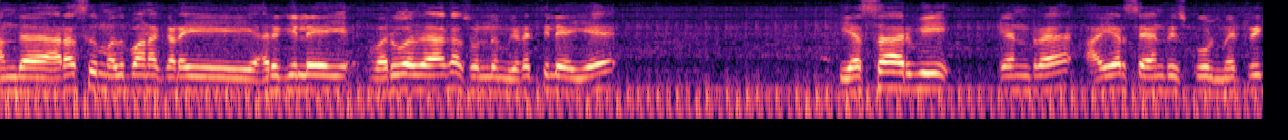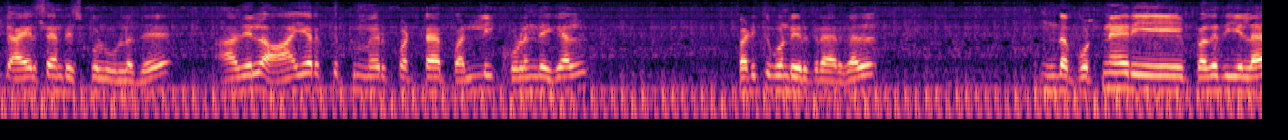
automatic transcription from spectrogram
அந்த அரசு மதுபான கடை அருகிலே வருவதாக சொல்லும் இடத்திலேயே எஸ்ஆர்வி என்ற higher secondary school matric higher secondary school உள்ளது. அதில் ஆயிரத்துக்கும் மேற்பட்ட பள்ளி குழந்தைகள் படித்து கொண்டு இருக்கிறார்கள் இந்த பொட்னேரி பகுதியில்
